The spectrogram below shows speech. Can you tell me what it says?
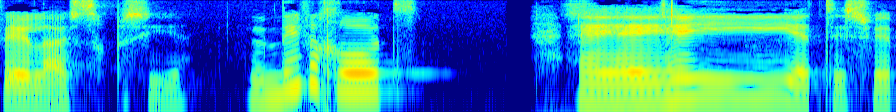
Veel luisterplezier. Lieve groet. Hey, hey, hey, het is weer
